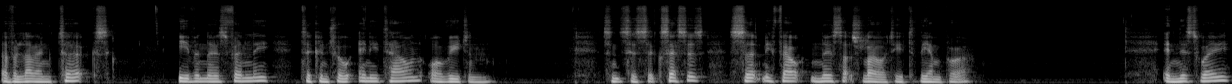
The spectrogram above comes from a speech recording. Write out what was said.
of allowing Turks, even those friendly, to control any town or region, since his successors certainly felt no such loyalty to the emperor. In this way,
